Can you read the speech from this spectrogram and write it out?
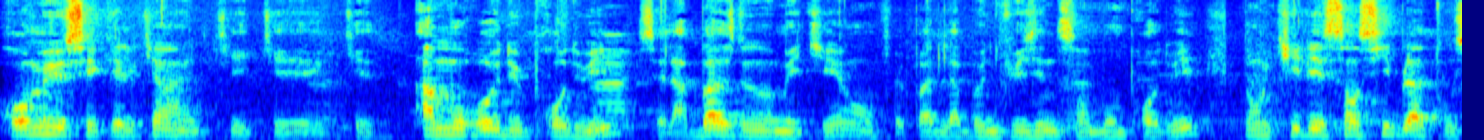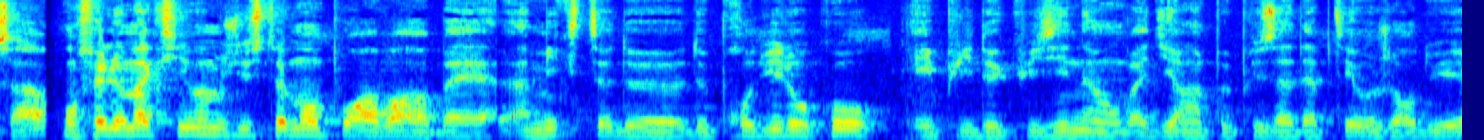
Romu, c'est quelqu'un qui, qui, est, qui, est amoureux du produit, c'est la base de nos métiers, on fait pas de la bonne cuisine sans bon produit, donc il est sensible à tout ça. On fait le maximum justement pour avoir ben, un mixte de, de, produits locaux et puis de cuisine, on va dire, un peu plus adapté aujourd'hui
